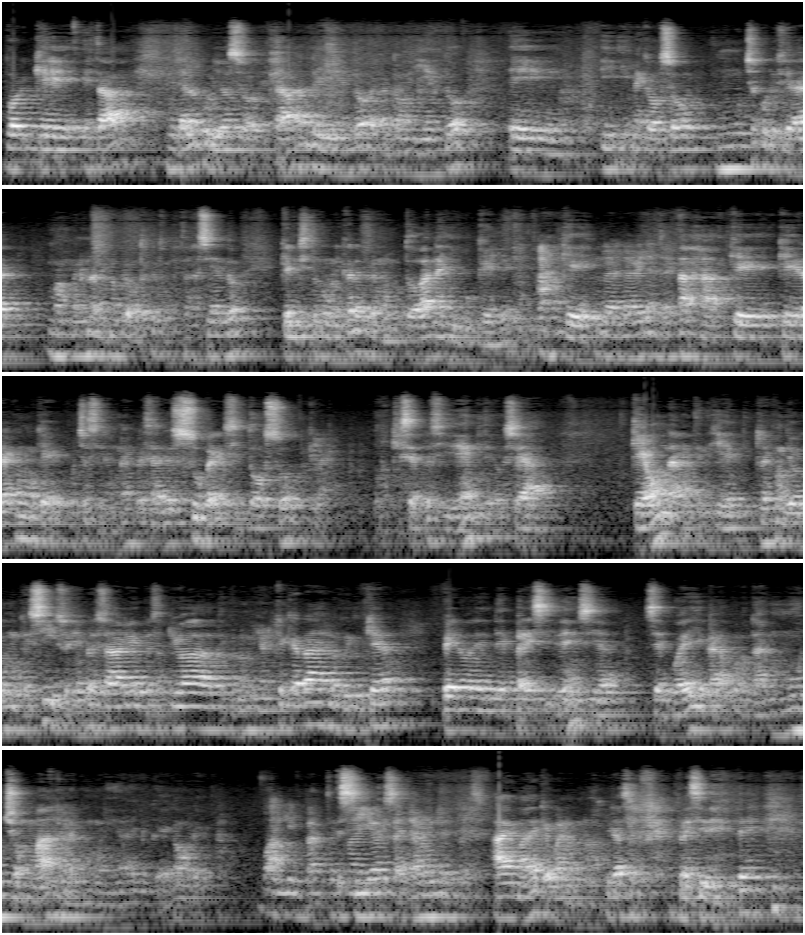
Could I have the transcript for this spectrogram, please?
porque estaba, mira lo curioso, estaba leyendo, viendo eh, y, y me causó mucha curiosidad, más o menos la misma pregunta que tú me estás haciendo, que Luisito Comunica le preguntó a Nayib Bukele, Ajá, que la, la. Ajá, que, que era como que, pucha, si era un empresario súper exitoso, Claro. ¿por qué ser presidente? O sea, ¿qué onda? ¿Me? Y él respondió como que sí, soy empresario, empresa privada, tengo los millones que querrás, lo que tú quieras, pero de, de presidencia se puede llegar a aportar mucho más en la comunidad. Y yo quedé como que, El impacto es Sí, mayor, exactamente. pues. Además de que, bueno, no aspira a ser presidente,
